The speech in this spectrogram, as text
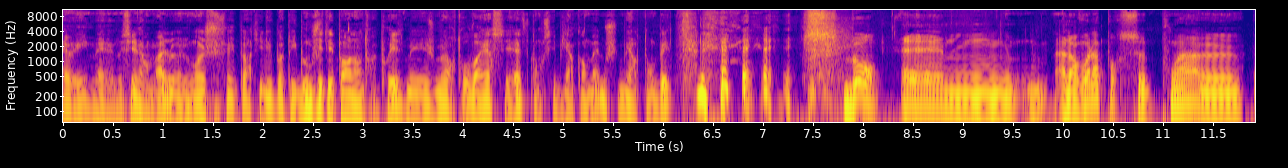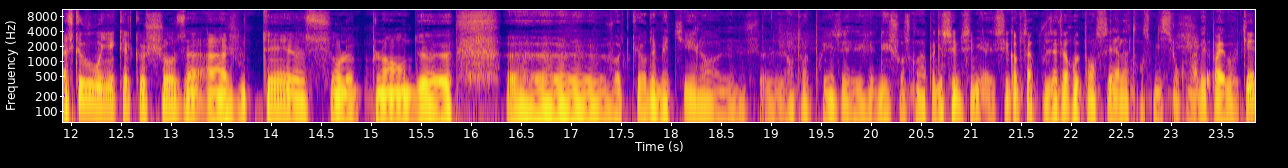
Eh oui, mais c'est normal. Moi, je fais partie du Papy Boom. J'étais pas en entreprise, mais je me retrouve à RCF, donc c'est bien quand même. Je suis bien retombé. bon, euh, alors voilà pour ce point. Euh, est-ce que vous voyez quelque chose à ajouter euh, sur le plan de votre cœur de métier, l'entreprise et des choses qu'on n'a pas dit? C'est comme ça que vous avez repensé à la transmission qu'on n'avait pas évoqué.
